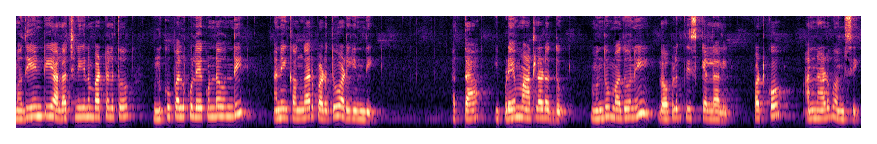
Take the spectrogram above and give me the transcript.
మధు ఏంటి? అలా చినిగిన బట్టలతో ఉలుకు పలుకు లేకుండా ఉంది అని కంగారు పడుతూ అడిగింది. అత్త ఇప్పుడేం మాట్లాడొద్దు. ముందు మధుని లోపలికి తీసుకెళ్ళాలి. పట్టుకో అన్నాడు వంశీ.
